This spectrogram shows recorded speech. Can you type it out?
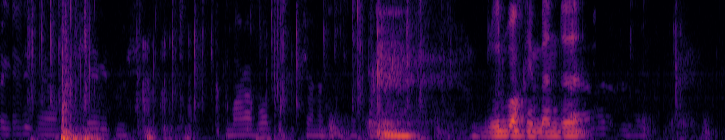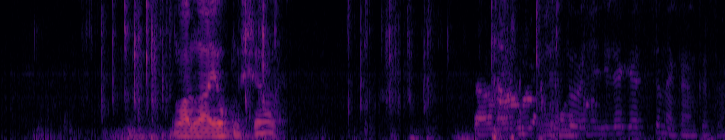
da geldik mi ya? Şey bitmiş. Maraport bitmiş anasını. Dur bakayım biz onu. vallahi yokmuş ya. Hızlı yapalım. Çeto hile geçsene kanka sen.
